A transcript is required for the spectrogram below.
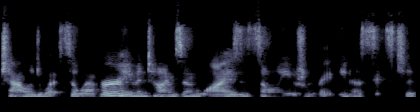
challenge whatsoever. Even time zone wise it's only usually you know six to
